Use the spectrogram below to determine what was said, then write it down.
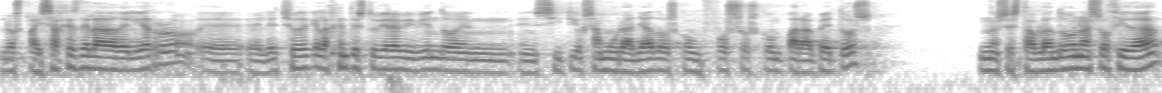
los paisajes de la del Hierro, eh, el hecho de que la gente estuviera viviendo en, en sitios amurallados con fosos, con parapetos, nos está hablando de una sociedad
